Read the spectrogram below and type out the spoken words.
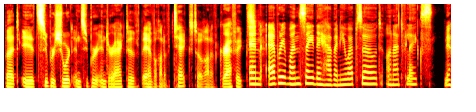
but it's super short and super interactive. They have a lot of text, a lot of graphics. And every Wednesday they have a new episode on Netflix. Yeah.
